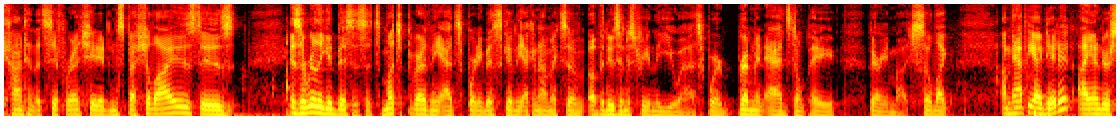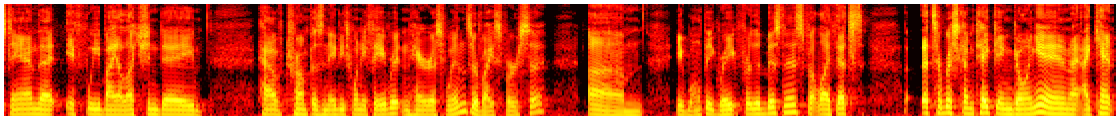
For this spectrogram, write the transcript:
content that's differentiated and specialized, is is a really good business. It's much better than the ad supporting business given the economics of, of the news industry in the US, where remnant ads don't pay very much. So like I'm happy I did it. I understand that if we by election day have Trump as an 80-20 favorite and Harris wins or vice versa, um, it won't be great for the business. But like that's that's a risk I'm taking going in. I, I can't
